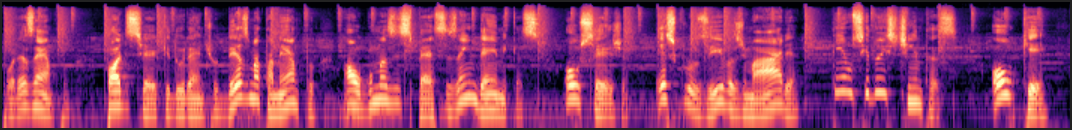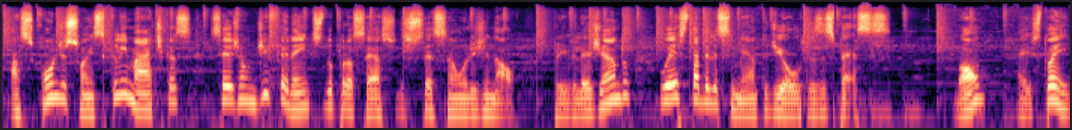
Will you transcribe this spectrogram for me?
Por exemplo, pode ser que durante o desmatamento algumas espécies endêmicas, ou seja, exclusivas de uma área, tenham sido extintas, ou que as condições climáticas sejam diferentes do processo de sucessão original, privilegiando o estabelecimento de outras espécies. Bom, é isto aí.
